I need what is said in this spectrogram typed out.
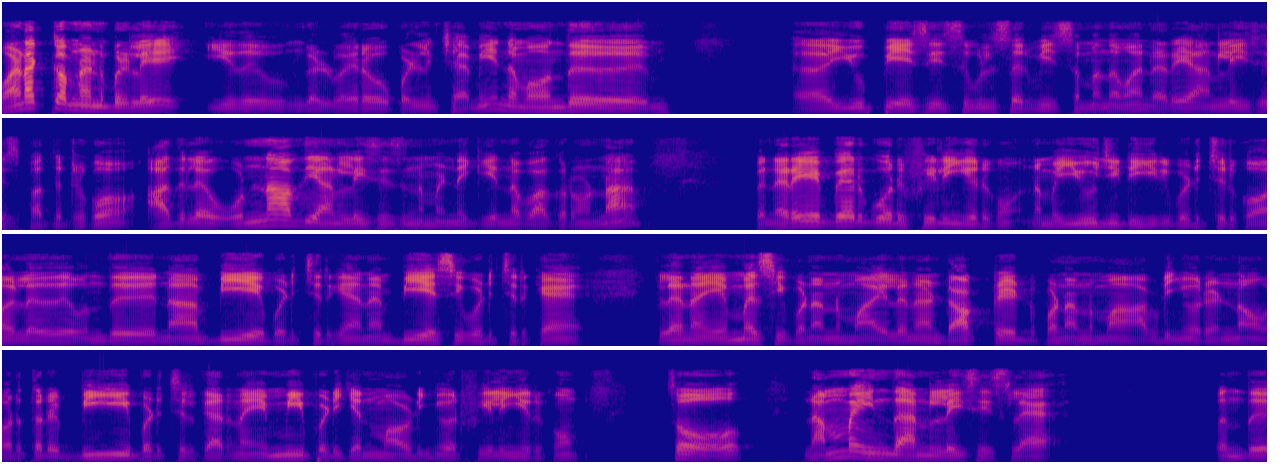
வணக்கம் நண்பர்களே. இது உங்கள் வைரவ பழனிசாமி நம்ம வந்து யூபிஎஸ்சி சிவில் சர்வீஸ் சம்மந்தமாக நிறைய அனலைசிஸ் பார்த்துட்ருக்கோம். அதில் ஒன் ஆஃப் தி அனலைசிஸ் நம்ம இன்றைக்கி என்ன பார்க்குறோன்னா இப்போ நிறைய பேருக்கு ஒரு ஃபீலிங் இருக்கும். நம்ம யூஜி டிகிரி படிச்சிருக்கோம். இல்லை வந்து நான் பிஏ படிச்சிருக்கேன். நான் பிஎஸ்சி படிச்சிருக்கேன். இல்லை நான் எம்எஸ்சி பண்ணணுமா? இல்லை நான் டாக்டரேட் பண்ணணுமா? அப்படிங்கிற ஒரு எண்ணம். ஒருத்தர் பிஇ படிச்சிருக்காரு. நான் எம்இ படிக்கணுமா? அப்படிங்கிற ஒரு ஃபீலிங் இருக்கும். ஸோ நம்ம இந்த அனலைசிஸில் வந்து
